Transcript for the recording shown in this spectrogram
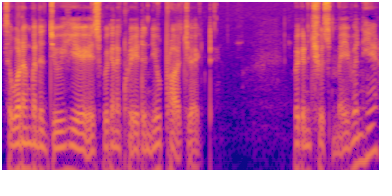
So what I'm going to do here is we're going to create a new project. We're going to choose Maven here.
